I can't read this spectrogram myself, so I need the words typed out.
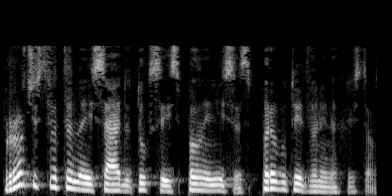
Пророчествата на Исаия до тук са изпълнени с първото идване на Христос.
